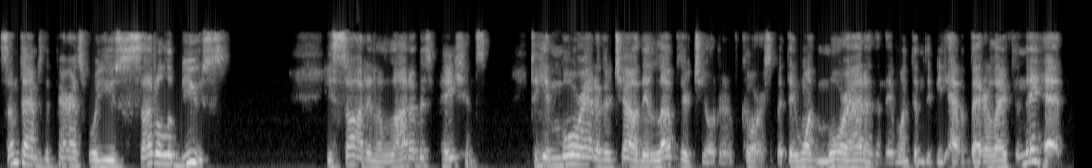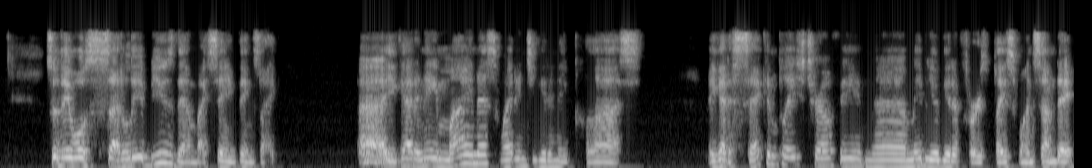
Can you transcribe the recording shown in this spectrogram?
sometimes the parents will use subtle abuse. He saw it in a lot of his patients to get more out of their child. They love their children, of course, but they want more out of them. They want them to be have a better life than they had. So they will subtly abuse them by saying things like, "Ah, you got an A minus. Why didn't you get an A plus? You got a second place trophy. Nah, maybe you'll get a first place one someday.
